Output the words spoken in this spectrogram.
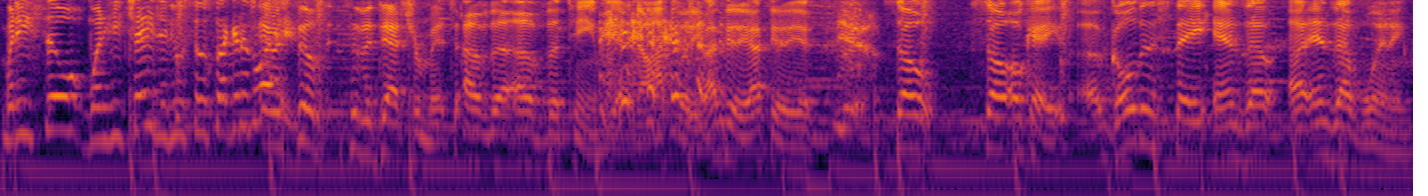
But he still when he changed it, he was still stuck in his It ways. was still to the detriment of the of the team. Yeah, no, I feel you. I feel you. I feel you. Yeah. So so okay, uh, Golden State ends up uh, ends up winning.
